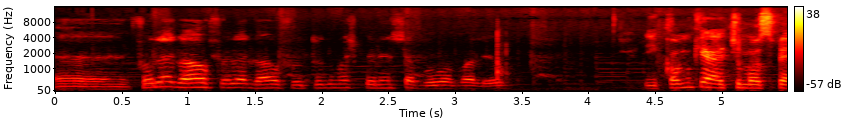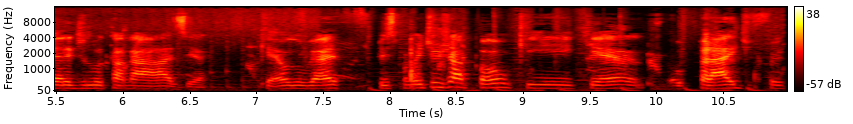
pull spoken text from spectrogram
É, foi legal, foi legal, foi tudo uma experiência boa, valeu. E como que é a atmosfera de lutar na Ásia? Que é o lugar, principalmente o Japão, que, que é o Pride foi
